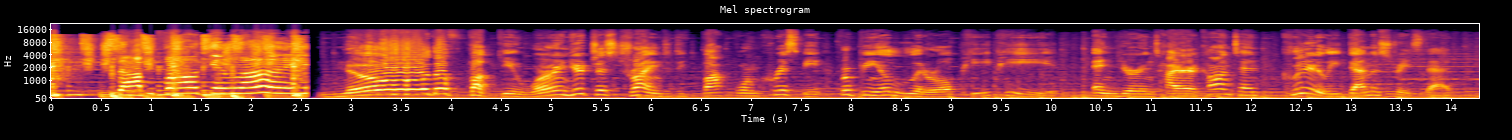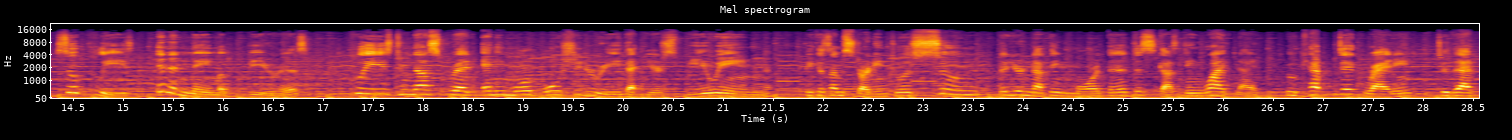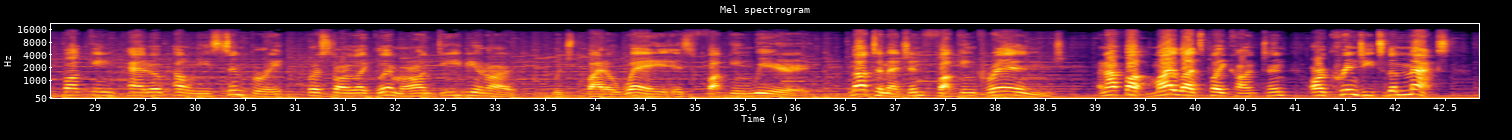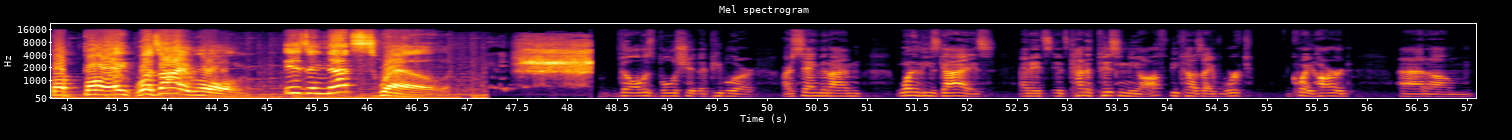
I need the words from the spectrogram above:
stop fucking lying! No, the fuck you weren't. You're just trying to deplatform Chrispy for being a literal PP. And your entire content clearly demonstrates that. So please, in the name of Beerus, please do not spread any more bullshittery that you're spewing. Because I'm starting to assume that you're nothing more than a disgusting white knight who kept dick riding to that fucking pedo pony Simpery for Starlight Glimmer on DeviantArt, which by the way is fucking weird. Not to mention fucking cringe. And I thought my Let's Play content are cringy to the max, but boy was I wrong! Isn't that swell? all this bullshit that people are, are saying that I'm one of these guys, and it's it's kind of pissing me off because I've worked quite hard at um,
